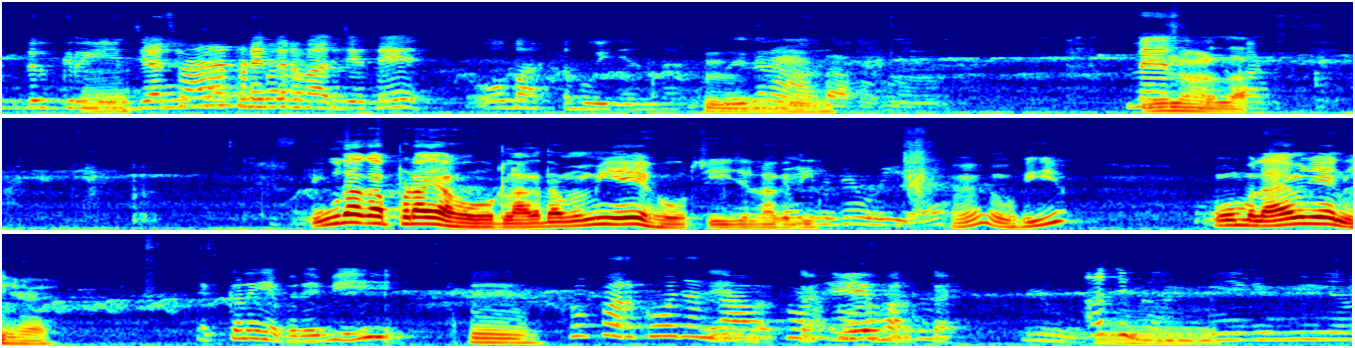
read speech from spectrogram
ਇਧਰ ਗ੍ਰੀਨ ਜਾਂ ਆਪਣੇ ਦਰਵਾਜ਼ੇ ਤੇ ਉਹ ਵਰਤ ਹੋਈ ਜਾਂਦਾ। ਇਹਦੇ ਨਾਲ ਤਾਂ ਮੈਂ ਇਹ ਨਾਲ ਦਾ। ਉਹਦਾ ਕੱਪੜਾ ਜਾਂ ਹੋਰ ਲੱਗਦਾ ਮੰਮੀ ਇਹ ਹੋਰ ਚੀਜ਼ ਲੱਗਦੀ। ਉਹਦੇ ਉਹੀ ਆ। ਹੈ ਉਹੀ ਆ? ਉਹ ਮੁਲਾਇਮ ਜਿਹਾ ਨਹੀਂ ਹੈ। ਇੱਕ ਨਹੀਂ ਹੈ ਫਿਰ ਇਹ ਵੀ। ਹੂੰ। ਉਹ ਫ਼ਰਕ ਹੋ ਜਾਂਦਾ ਫ਼ਰਕ ਹੈ ਇਹ ਫ਼ਰਕ ਹੈ। ਅੱਜ ਗਰਮੀ ਕਿੰਨੀ ਆ।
